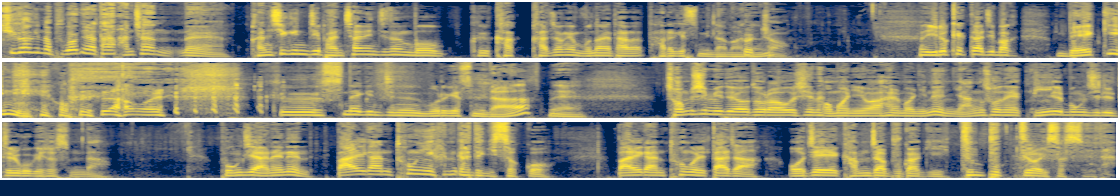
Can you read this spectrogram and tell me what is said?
쥐각이나 부각이나 다 반찬. 네 간식인지 반찬인지는 뭐 그 각 가정의 문화에 따라 다르겠습니다만. 그렇죠. 이렇게까지 막 매 끼니 올라올 그 스낵인지는 모르겠습니다. 네. 점심이 되어 돌아오신 어머니와 할머니는 양손에 비닐봉지를 들고 계셨습니다. 봉지 안에는 빨간 통이 한가득 있었고 빨간 통을 따자 어제의 감자 부각이 듬뿍 들어 있었습니다.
